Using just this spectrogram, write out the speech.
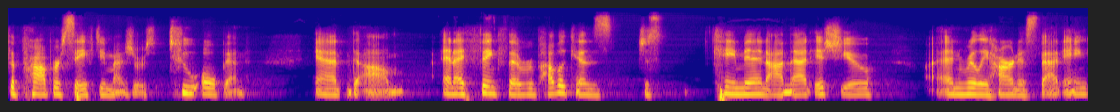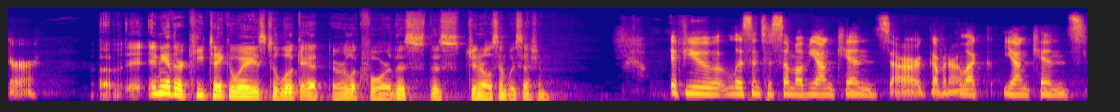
the proper safety measures to open. And um, and I think the Republicans just came in on that issue and really harnessed that anger. Uh, any other key takeaways to look at or look for this this General Assembly session? If you listen to some of Youngkin's, our Governor-elect Youngkin's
